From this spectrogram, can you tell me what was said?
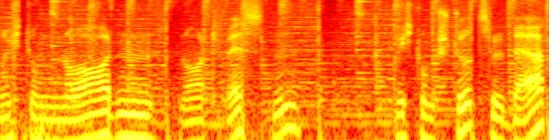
Richtung Norden, Nordwesten, Richtung Stürzelberg.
